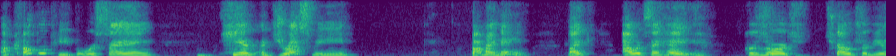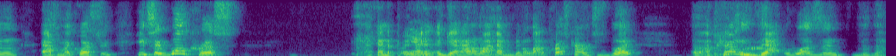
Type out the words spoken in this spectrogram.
a couple people were saying he had addressed me by my name. Like I would say, "Hey, Chris Zorich, Chicago Tribune, ask my question." He'd say, "Well, Chris," and, yeah. and again, I don't know. I haven't been a lot of press conferences, but apparently that wasn't the,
